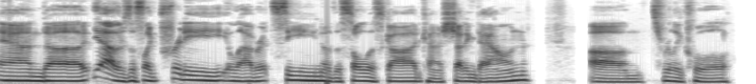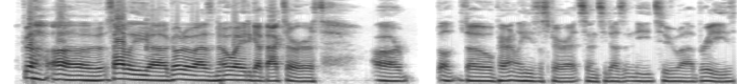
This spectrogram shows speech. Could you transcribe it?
And uh, yeah, there's this like pretty elaborate scene of the soulless god kind of shutting down. Um, it's really cool. Uh, sadly, uh, Gouto has no way to get back to Earth, or though apparently he's a spirit since he doesn't need to uh, breathe.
